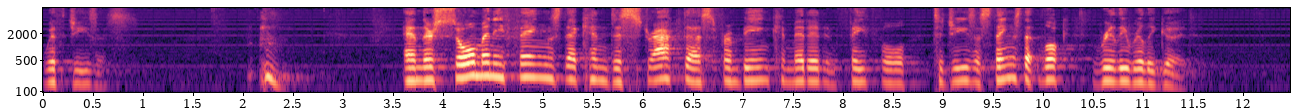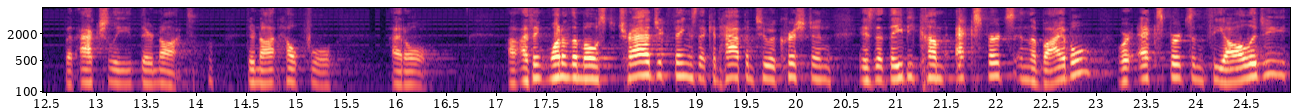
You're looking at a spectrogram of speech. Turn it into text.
with Jesus. And there's so many things that can distract us from being committed and faithful to Jesus. Things that look really, really good. But actually, they're not. They're not helpful at all. Uh, I think one of the most tragic things that can happen to a Christian is that they become experts in the Bible or experts in theology,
